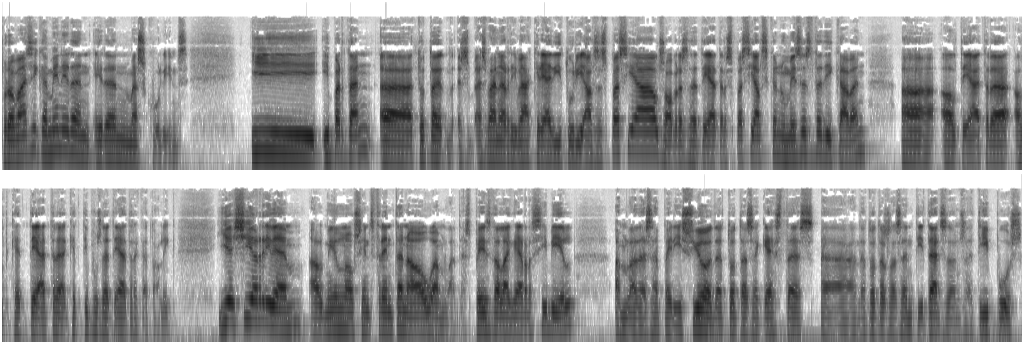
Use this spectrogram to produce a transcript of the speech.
Però bàsicament eren, eren masculins. I, i per tant, eh, tot, es, es van arribar a crear editorials especials, obres de teatre especials que només es dedicaven eh, al teatre, al, aquest teatre, aquest tipus de teatre catòlic. I així arribem al 1939, amb la, després de la Guerra Civil, amb la desaparició de totes aquestes, eh, de totes les entitats doncs, de tipus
